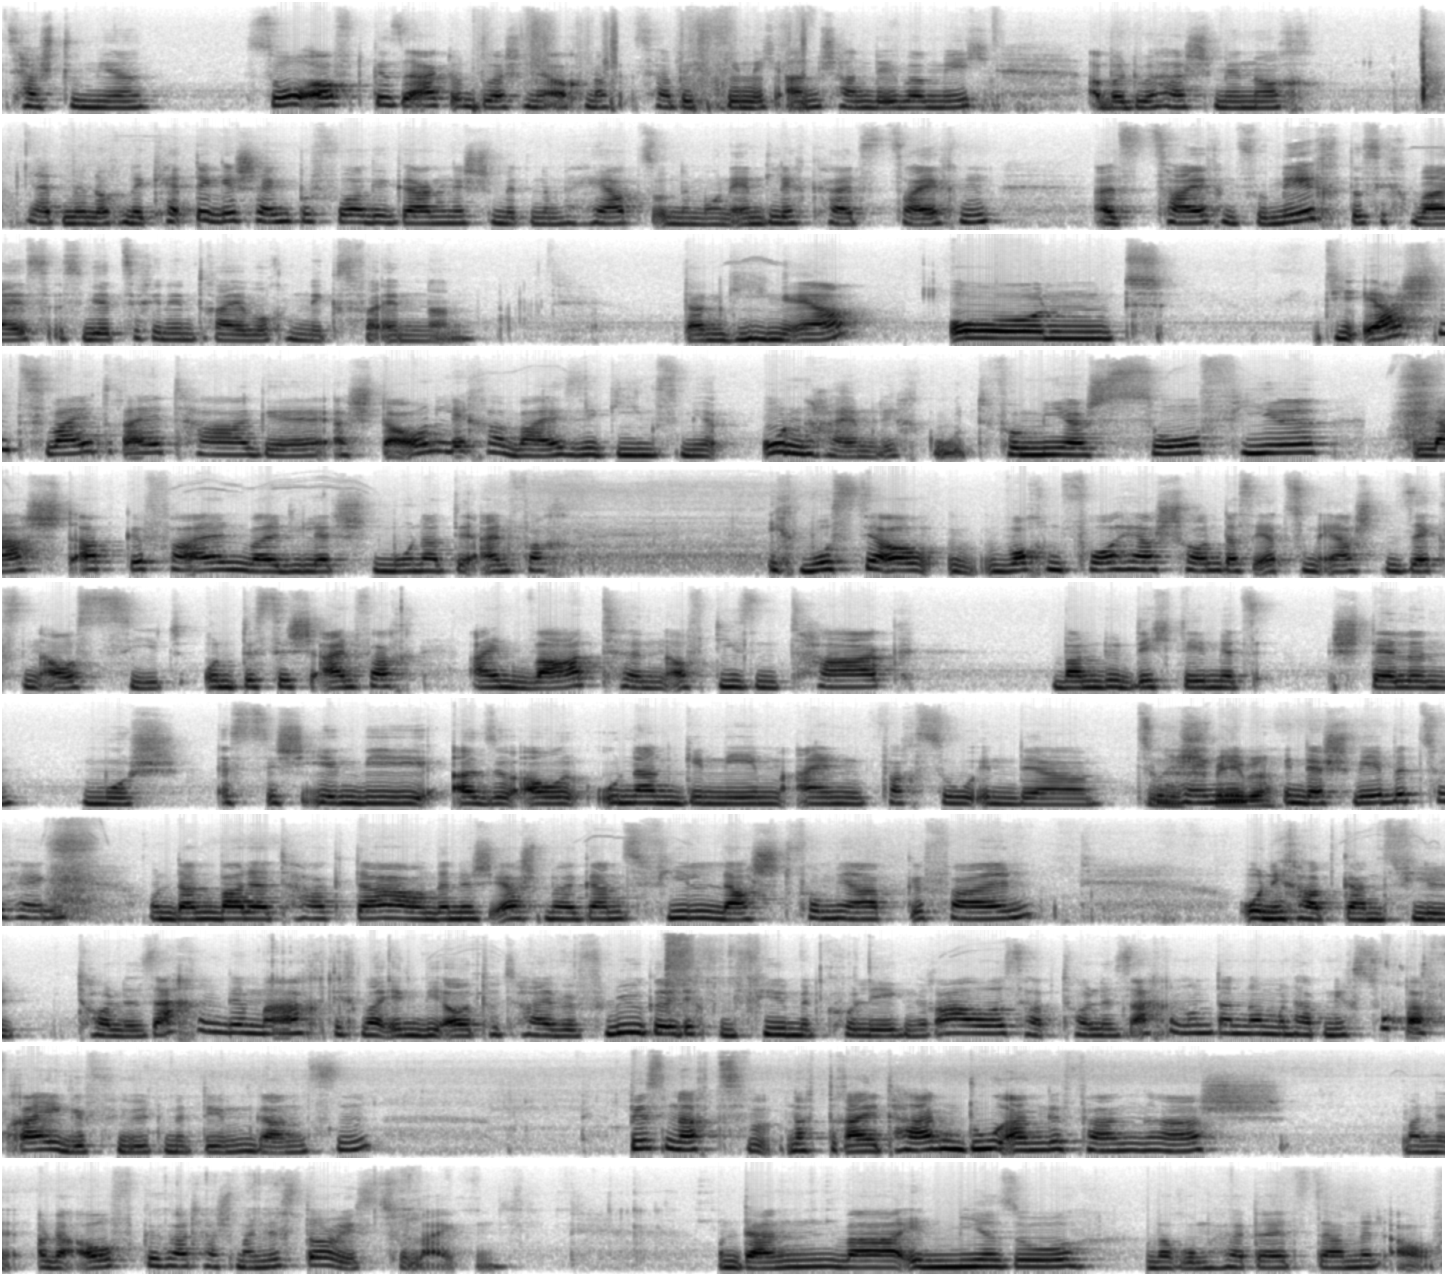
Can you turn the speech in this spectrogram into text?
Das hast du mir so oft gesagt und du hast mir auch noch, das habe ich nicht anschande über mich, aber du hast mir noch er hat mir noch eine Kette geschenkt, bevor er gegangen ist, mit einem Herz und einem Unendlichkeitszeichen. Als Zeichen für mich, dass ich weiß, es wird sich in den drei Wochen nichts verändern. Dann ging er und die ersten zwei, drei Tage, erstaunlicherweise, ging es mir unheimlich gut. Von mir ist so viel Last abgefallen, weil die letzten Monate einfach ich wusste ja auch Wochen vorher schon, dass er zum 1.6. auszieht. Und das ist einfach ein Warten auf diesen Tag, wann du dich dem jetzt stellen musst. Es ist irgendwie also auch unangenehm, einfach so in der, zu in hängen, Schwebe. in der Schwebe zu hängen. Und dann war der Tag da und dann ist erstmal ganz viel Last von mir abgefallen. Und ich habe ganz viel tolle Sachen gemacht. Ich war irgendwie auch total beflügelt. Ich bin viel mit Kollegen raus, habe tolle Sachen unternommen und habe mich super frei gefühlt mit dem Ganzen. Bis nach, nach drei Tagen du angefangen hast, meine, oder aufgehört hast, meine Stories zu liken. Und dann war in mir so, warum hört er jetzt damit auf?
